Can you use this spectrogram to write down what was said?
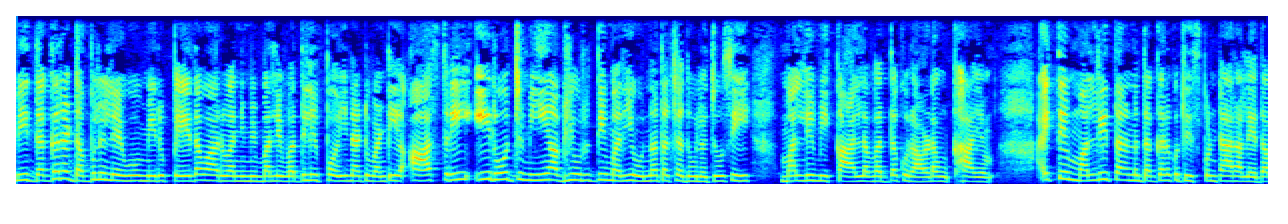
మీ దగ్గర డబ్బులు లేవు మీరు పేదవారు అని మిమ్మల్ని వదిలిపోయినటువంటి ఆ స్త్రీ ఈ రోజు మీ అభివృద్ధి మరియు ఉన్నత చదువులు చూసి మళ్ళీ మీ కాళ్ళ వద్దకు రావడం ఖాయం. అయితే మళ్ళీ తనను దగ్గరకు తీసుకుంటారా లేదా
